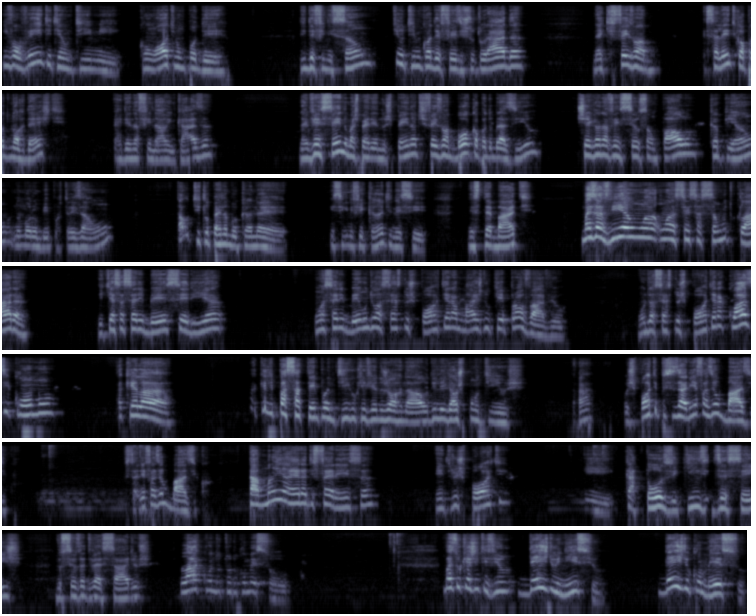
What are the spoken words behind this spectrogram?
envolvente, tinha um time com ótimo poder de definição, tinha um time com a defesa estruturada, né, que fez uma excelente Copa do Nordeste, perdendo a final em casa, né, vencendo, mas perdendo os pênaltis, fez uma boa Copa do Brasil, chegando a vencer o São Paulo, campeão no Morumbi por 3 a 1 tá, O título pernambucano é insignificante nesse, nesse debate, mas havia uma, uma sensação muito clara de que essa Série B seria uma Série B onde o acesso do esporte era mais do que provável. Onde o acesso do esporte era quase como aquela aquele passatempo antigo que vinha do jornal de ligar os pontinhos. Tá? O esporte precisaria fazer o básico. Precisaria fazer o básico. Tamanha era a diferença entre o esporte e 14, 15, 16 dos seus adversários lá quando tudo começou. Mas o que a gente viu desde o início, desde o começo,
